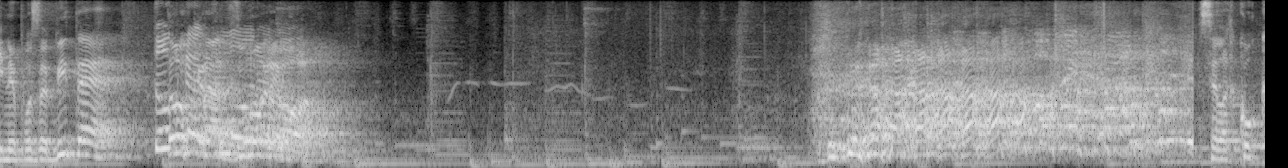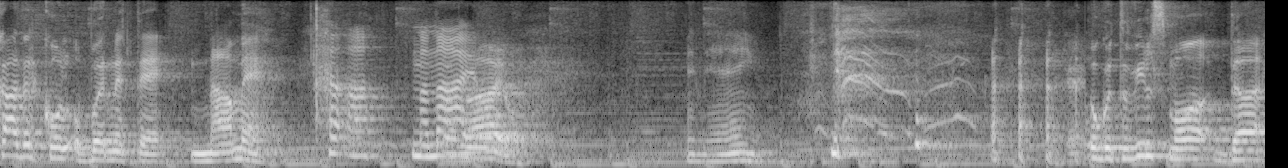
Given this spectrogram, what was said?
In ne pozabite, Tokrat zmoremo! Se lahko kadarkoli obrnete name. Ha-ha, Na naju. Ugotovili smo, da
